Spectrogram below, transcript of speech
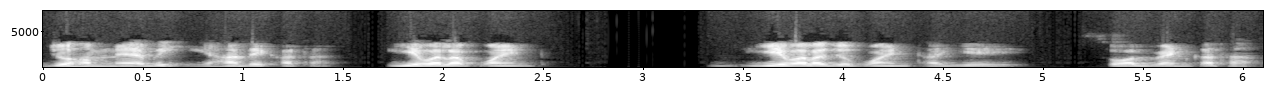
जो हमने अभी यहाँ देखा था, ये वाला पॉइंट ये वाला जो पॉइंट था, ये सॉल्वेंट का था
